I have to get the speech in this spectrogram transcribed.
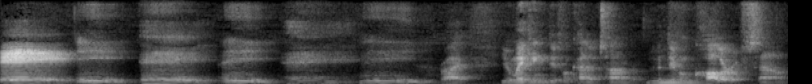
eh, eh, eh, Hey. Hey. Hey. Right. You're making different kind of timbre, mm. a different color of sound.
